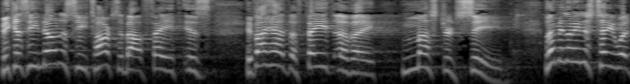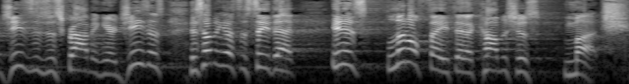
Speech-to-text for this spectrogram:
because he noticed he talks about faith is if I have the faith of a mustard seed. Let me, let me just tell you what Jesus is describing here. Jesus is helping us to see that it is little faith that accomplishes much.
